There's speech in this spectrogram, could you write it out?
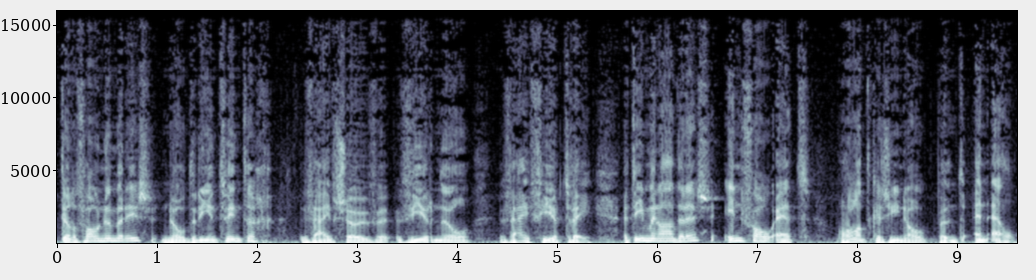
Telefoonnummer is 023 5740 542. Het e-mailadres info at hollandcasino.nl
